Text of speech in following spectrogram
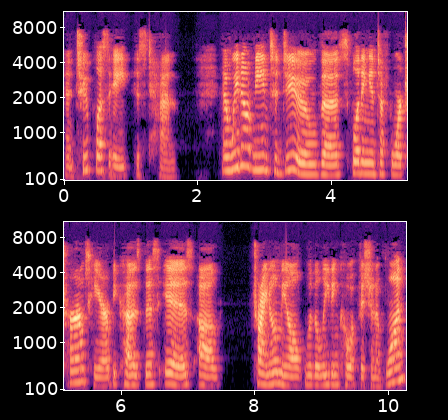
and 2 plus 8 is 10. And we don't need to do the splitting into four terms here because this is a trinomial with a leading coefficient of 1.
